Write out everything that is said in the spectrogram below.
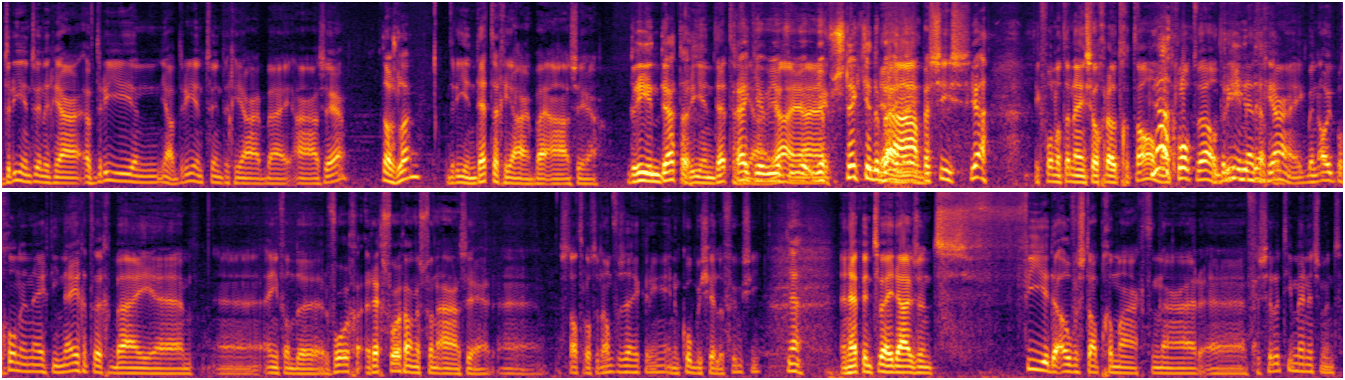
23 jaar, of drie, ja, 23 jaar bij ASR. Dat is lang. 33 jaar bij ASR. 33. 33 Kijk, je, je, ja, ja, je, je erbij. Ja, precies. Ja. Ik vond het ineens zo'n groot getal, Ja, maar het klopt wel. 33 33. jaar. Ik ben ooit begonnen in 1990 bij uh, uh, een van de voorga- rechtsvoorgangers van ASR, uh, Stad Rotterdam Verzekeringen, in een commerciële functie. Ja. En heb in 2004 de overstap gemaakt naar eh, facility management.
